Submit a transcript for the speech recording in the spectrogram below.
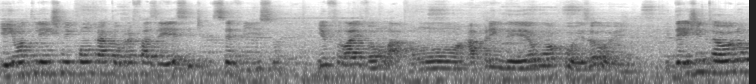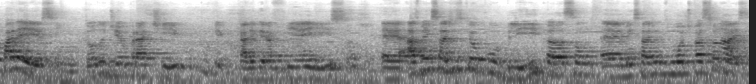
E aí uma cliente me contratou para fazer esse tipo de serviço, e eu fui lá e vamos lá, vamos aprender alguma coisa hoje. E desde então eu não parei, assim, todo dia eu pratico, porque caligrafia é isso. É, as mensagens que eu publico, elas são é, mensagens motivacionais,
